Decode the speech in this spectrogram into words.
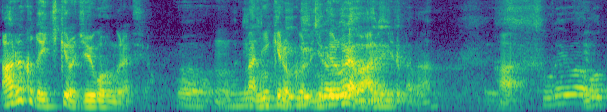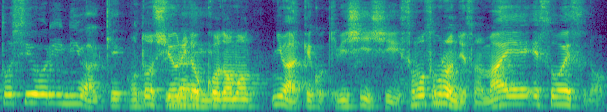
歩くと1キロ15分ぐらいですよ、うん。うん。まあ2キロ来る2キロぐらいは歩いてるかな。はい。それはお年寄りには結構お年寄りと子供には結構厳しいしそもそも論でその MySOS の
